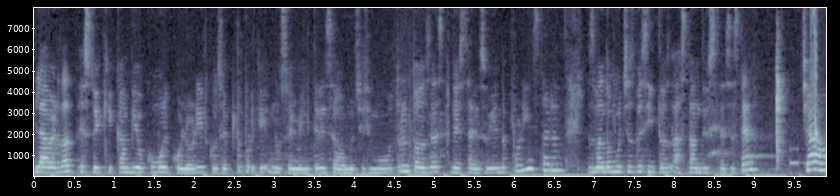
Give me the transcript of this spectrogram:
La verdad estoy que cambio como el color y el concepto porque no sé, me ha interesado muchísimo otro. Entonces le estaré subiendo por Instagram. Les mando muchos hasta donde ustedes estén. Chao.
